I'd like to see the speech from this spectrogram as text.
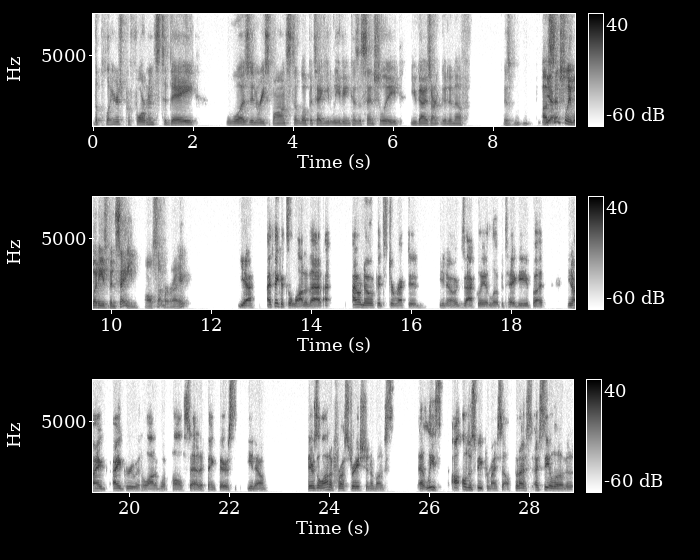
the players' performance today was in response to Lopetegui leaving because essentially you guys aren't good enough? Is yeah. essentially what he's been saying all summer, right? Yeah, I think it's a lot of that. I, I don't know if it's directed, you know, exactly at Lopetegui, but you know, I I agree with a lot of what Paul said. I think there's, you know, there's a lot of frustration amongst at least I'll, I'll just speak for myself, but I, I see a little bit, a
